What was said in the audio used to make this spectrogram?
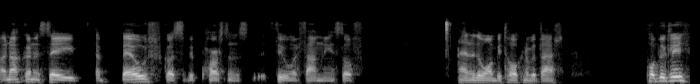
I'm not going to say about because it's a bit personal through my family and stuff, and I don't want to be talking about that publicly.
